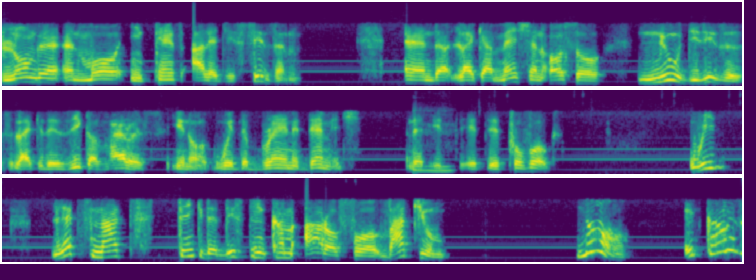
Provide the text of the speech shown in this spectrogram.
longer and more intense allergy season, and uh, like I mentioned, also new diseases like the Zika virus, you know, with the brain damage that it, it, it provokes. We let's not think that this thing come out of uh, vacuum. No, it comes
